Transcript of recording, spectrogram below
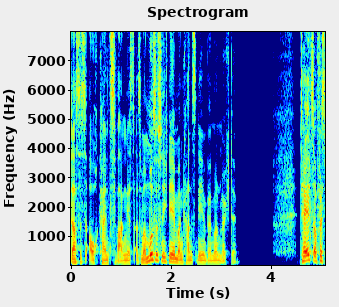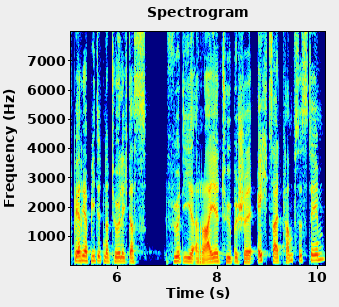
dass es auch kein Zwang ist. Also man muss es nicht nehmen, man kann es nehmen, wenn man möchte. Tales of Vesperia bietet natürlich das für die Reihe typische Echtzeit-Kampfsystem.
